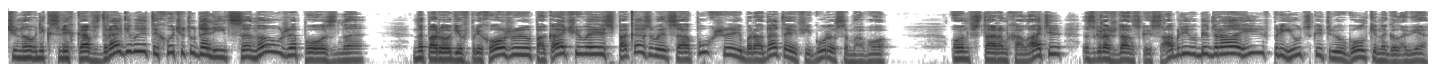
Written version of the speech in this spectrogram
Чиновник слегка вздрагивает и хочет удалиться, но уже поздно. На пороге в прихожую, покачиваясь, показывается опухшая и бородатая фигура самого. Он в старом халате, с гражданской саблей у бедра и в приютской треуголке на голове.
